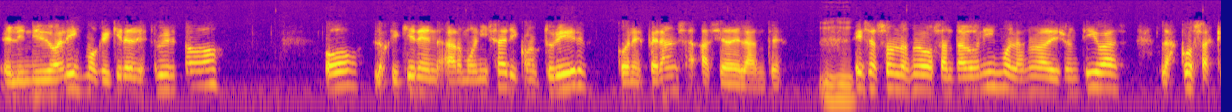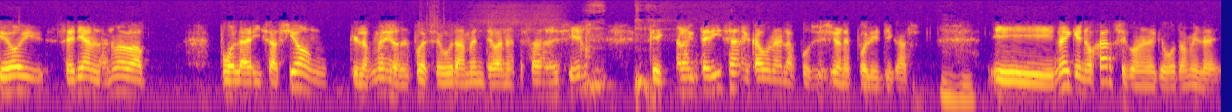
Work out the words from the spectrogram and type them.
el individualismo que quiere destruir todo o los que quieren armonizar y construir con esperanza hacia adelante. Esos son los nuevos antagonismos, las nuevas disyuntivas, las cosas que hoy serían la nueva polarización que los medios después seguramente van a empezar a decir, que caracterizan a cada una de las posiciones políticas. Y no hay que enojarse con el que votó ley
